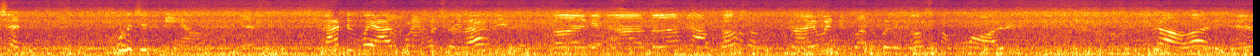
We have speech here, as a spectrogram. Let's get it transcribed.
புளிச்சட்னியா காட்டுக்கு போய் யார் புளி பிடிச்சிருந்தா ஓகே. அதெல்லாம் சாப்பிட்டோம் ப்ரைவேட் டிபார்ட்மெண்ட் செம்ம இதாக இருக்குது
